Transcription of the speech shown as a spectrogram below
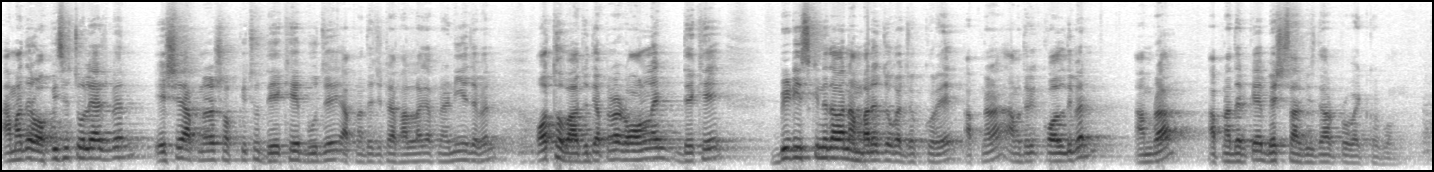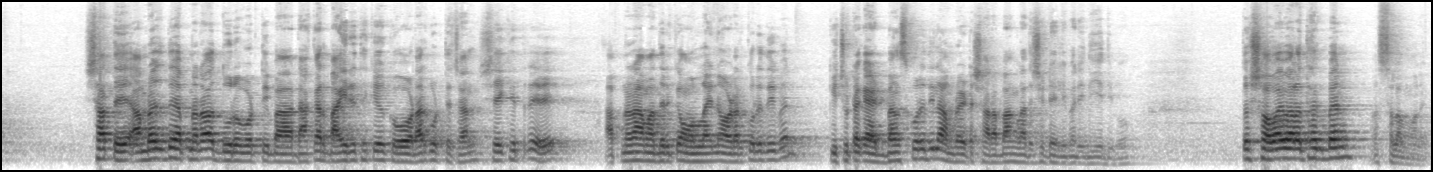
আমাদের অফিসে চলে আসবেন। এসে আপনারা সব কিছু দেখে, বুঝে আপনাদের যেটা ভালো লাগে আপনারা নিয়ে যাবেন। অথবা যদি আপনারা অনলাইন দেখে বিডি স্ক্রিনে দেওয়া নাম্বারে যোগাযোগ করে আপনারা আমাদেরকে কল দিবেন। আমরা আপনাদেরকে বেস্ট সার্ভিস দেওয়ার প্রোভাইড করব। সাথে আমরা যদি আপনারা দূরবর্তী বা ঢাকার বাইরে থেকে কেউ অর্ডার করতে চান, সেই ক্ষেত্রে আপনারা আমাদেরকে অনলাইনে অর্ডার করে দিবেন। কিছু টাকা অ্যাডভান্স করে দিলে আমরা এটা সারা বাংলাদেশে ডেলিভারি দিয়ে দিব। তো সবাই ভালো থাকবেন। আসসালামু আলাইকুম।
